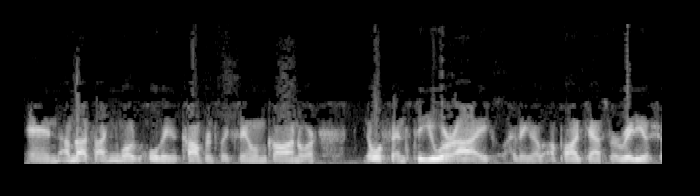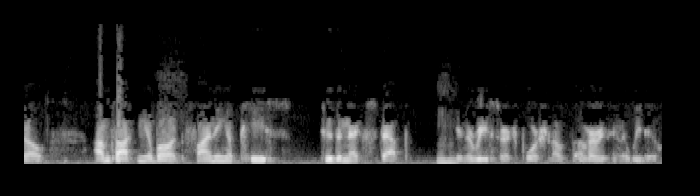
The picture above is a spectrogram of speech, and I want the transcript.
And I'm not talking about holding a conference like Salem Con or, no offense to you or I, having a, a podcast or a radio show. I'm talking about finding a piece to the next step mm-hmm. in the research portion of, of everything that we do.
